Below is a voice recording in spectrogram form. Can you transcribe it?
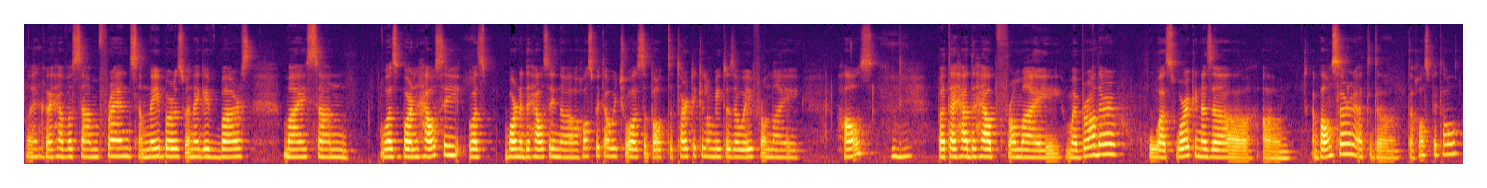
Like I have uh, some friends, some neighbors. When I gave birth, my son was born healthy. Was born at the house in a hospital which was about 30 kilometers away from my house. But I had the help from my my brother, who was working as a um, a bouncer at the the hospital,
